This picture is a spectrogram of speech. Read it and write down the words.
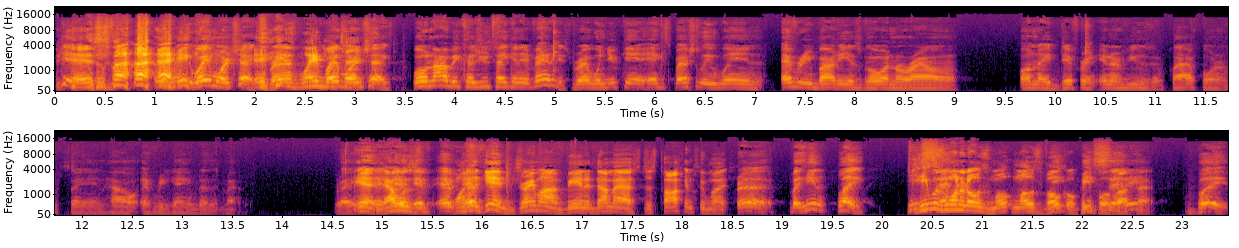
Yeah. it's like, way more checks, bro. It's way more checks. checks. Well, not because you're taking advantage, bro. When you can, especially when everybody is going around on their different interviews and platforms saying how every game doesn't matter, right? Yeah, And- that was if- if- once if- again Draymond being a dumbass, just talking too much. bruh. But he like He, was one of those mo- most vocal he- he people said about it, that. But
